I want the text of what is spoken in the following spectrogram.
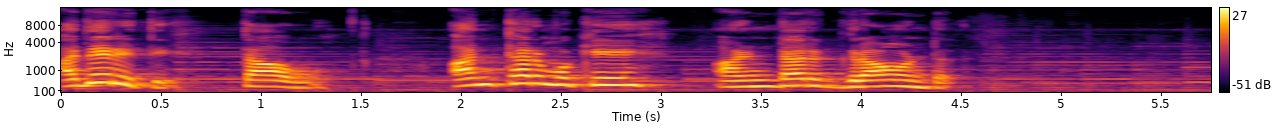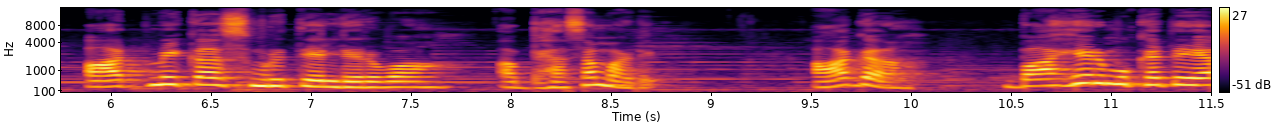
ಅದೇ ರೀತಿ ತಾವು ಅಂತರ್ಮುಖಿ ಅಂಡರ್ ಗ್ರೌಂಡ್ ಆತ್ಮಿಕ ಸ್ಮೃತಿಯಲ್ಲಿರುವ ಅಭ್ಯಾಸ ಮಾಡಿ. ಆಗ ಬಾಹಿರ್ಮುಖತೆಯ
